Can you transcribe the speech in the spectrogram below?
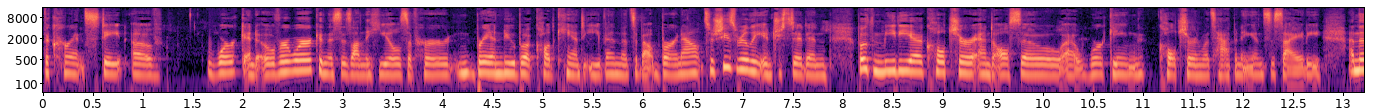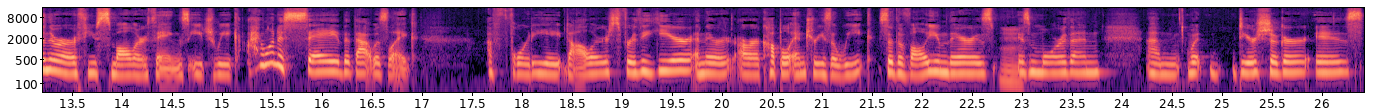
the current state of work and overwork and this is on the heels of her brand new book called can't even that's about burnout. So she's really interested in both media culture and also uh, working culture and what's happening in society. And then there are a few smaller things each week. I want to say that that was like a $48 for the year and there are a couple entries a week. So the volume there is is more than um, what dear sugar is.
